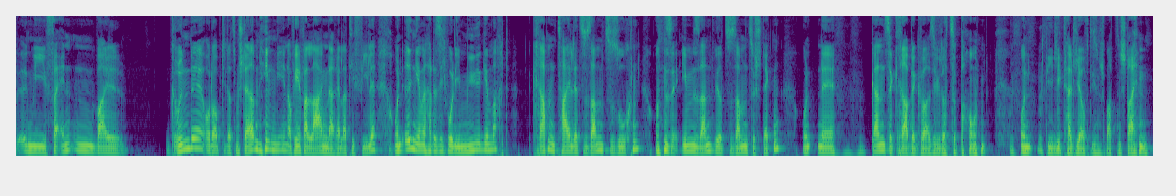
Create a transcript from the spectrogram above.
irgendwie verenden, weil Gründe oder ob die da zum Sterben hingehen. Auf jeden Fall lagen da relativ viele. Und irgendjemand hatte sich wohl die Mühe gemacht, Krabbenteile zusammenzusuchen und sie im Sand wieder zusammenzustecken und eine ganze Krabbe quasi wieder zu bauen. Und die liegt halt hier auf diesen schwarzen Steinen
